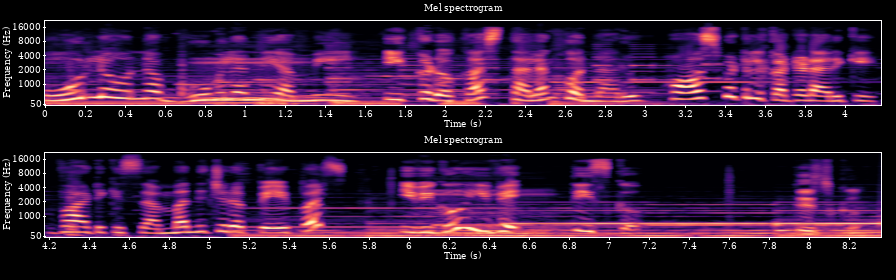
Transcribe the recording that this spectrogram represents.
ఊర్లో ఉన్న భూములన్నీ అమ్మి ఇక్కడొక స్థలం కొన్నారు. హాస్పిటల్ కట్టడానికి. వాటికి సంబంధించిన పేపర్స్ ఇవిగో ఇవే. తీసుకో. తీసుకో.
